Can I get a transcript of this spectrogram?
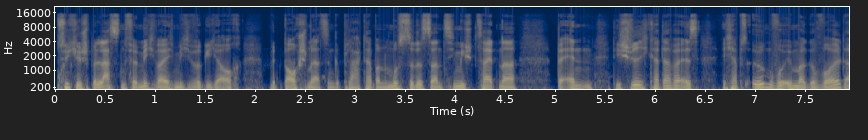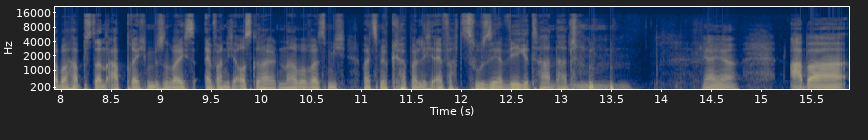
psychisch belastend für mich, weil ich mich wirklich auch mit Bauchschmerzen geplagt habe und musste das dann ziemlich zeitnah beenden. Die Schwierigkeit dabei ist, ich habe es irgendwo immer gewollt, aber habe es dann abbrechen müssen, weil ich es einfach nicht ausgehalten habe, weil es mich, weil es mir körperlich einfach zu sehr wehgetan hat. Ja, ja. Aber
